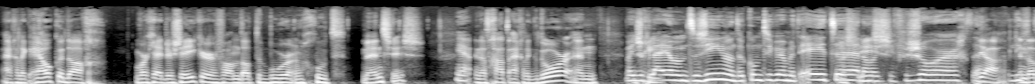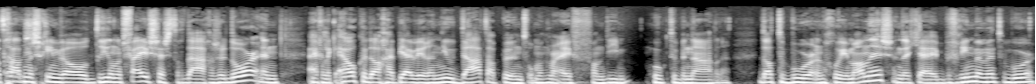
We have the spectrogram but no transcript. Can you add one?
eigenlijk elke dag word jij er zeker van dat de boer een goed mens is. Ja. En dat gaat eigenlijk door. En Ben je Misschien- blij om hem te zien, want dan komt hij weer met eten en dan Precies. word je verzorgd. En ja, en dat gaat misschien wel 365 dagen zo door. En eigenlijk elke dag heb jij weer een nieuw datapunt, om het maar even van die hoek te benaderen. Dat de boer een goede man is en dat jij bevriend bent met de boer.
